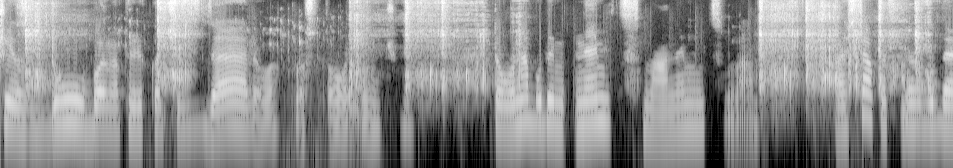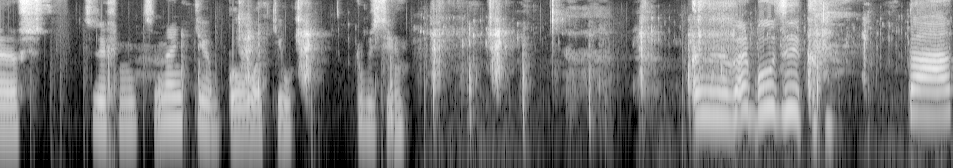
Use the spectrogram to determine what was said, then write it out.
чи з дуба, наприклад, чи з дерева, просто іншого, то вона буде не міцна, не міцна. А ось так от нас буде з цих міцненьких блоків, друзі. Е, Гарбузик. Так.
